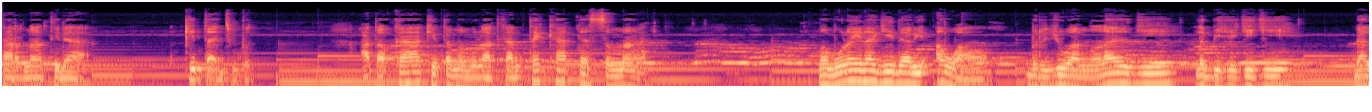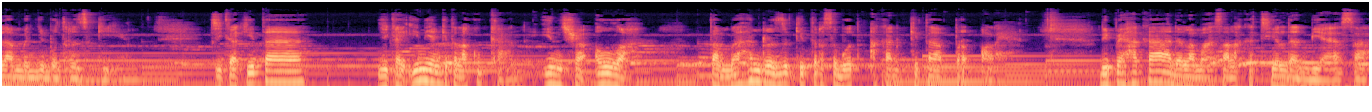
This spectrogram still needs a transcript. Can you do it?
karena tidak kita jemput ataukah kita membulatkan tekad dan semangat memulai lagi dari awal berjuang lagi lebih gigih dalam menjemput rezeki jika kita jika ini yang kita lakukan insya Allah tambahan rezeki tersebut akan kita peroleh di PHK adalah masalah kecil dan biasa.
